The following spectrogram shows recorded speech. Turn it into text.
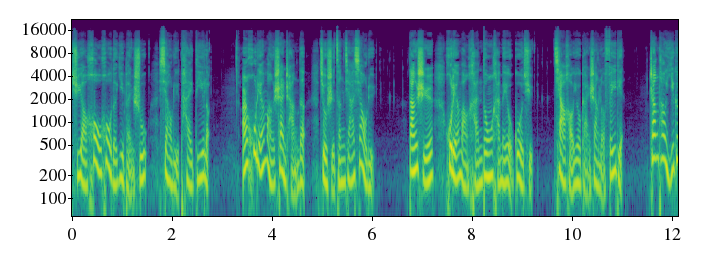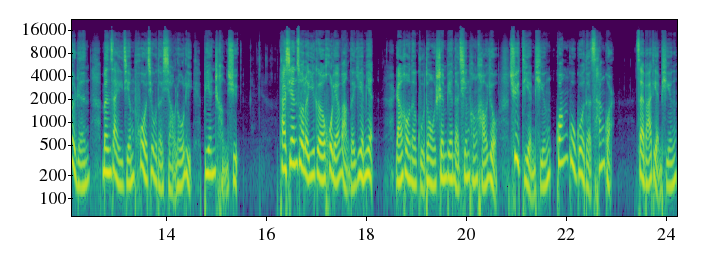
需要厚厚的一本书，效率太低了。而互联网擅长的就是增加效率。当时互联网寒冬还没有过去，恰好又赶上了非典，张涛一个人闷在一间破旧的小楼里编程序。他先做了一个互联网的页面，然后呢，鼓动身边的亲朋好友去点评光顾过的餐馆，再把点评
